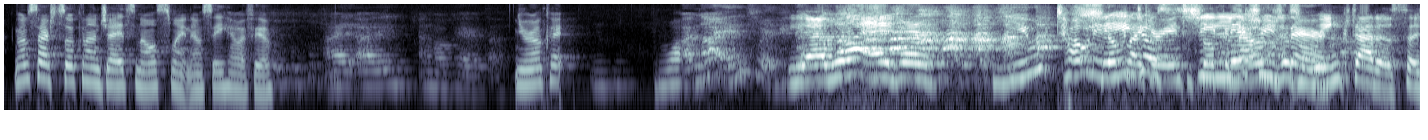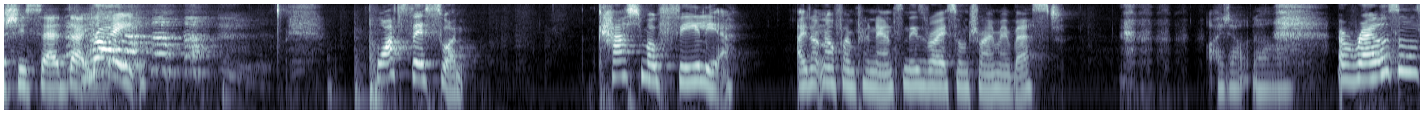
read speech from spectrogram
I'm gonna start sucking on Jade's nose tonight now, see how I feel. I, I am okay with that. You're okay? Mm-hmm. I'm not into it. Yeah, whatever. You totally she look like just, you're into she sucking literally nose just there. winked at us as she said that. Right. What's this one? Chasmophilia. I don't know if I'm pronouncing these right, so I'm trying my best. I don't know. Arousal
